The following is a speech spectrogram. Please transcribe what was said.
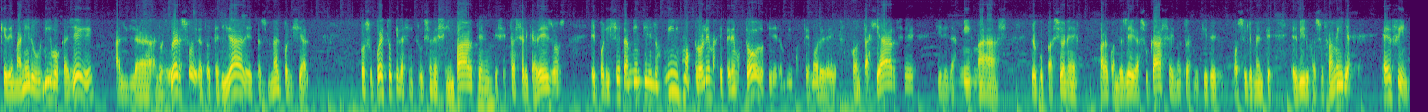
que de manera unívoca llegue al, al universo de la totalidad del personal policial. Por supuesto que las instrucciones se imparten, que se está cerca de ellos. El policía también tiene los mismos problemas que tenemos todos, tiene los mismos temores de contagiarse, tiene las mismas preocupaciones para cuando llega a su casa y no transmitir posiblemente el virus a su familia. En fin,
